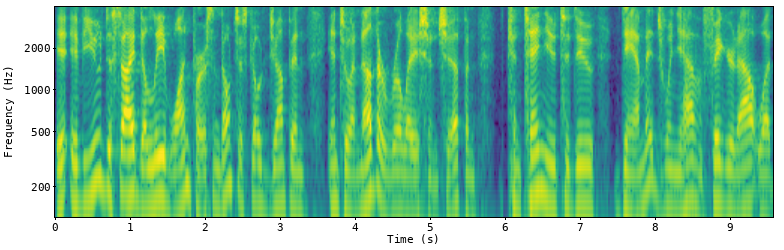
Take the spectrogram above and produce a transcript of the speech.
if you decide to leave one person, don't just go jump in, into another relationship and continue to do damage when you haven't figured out what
